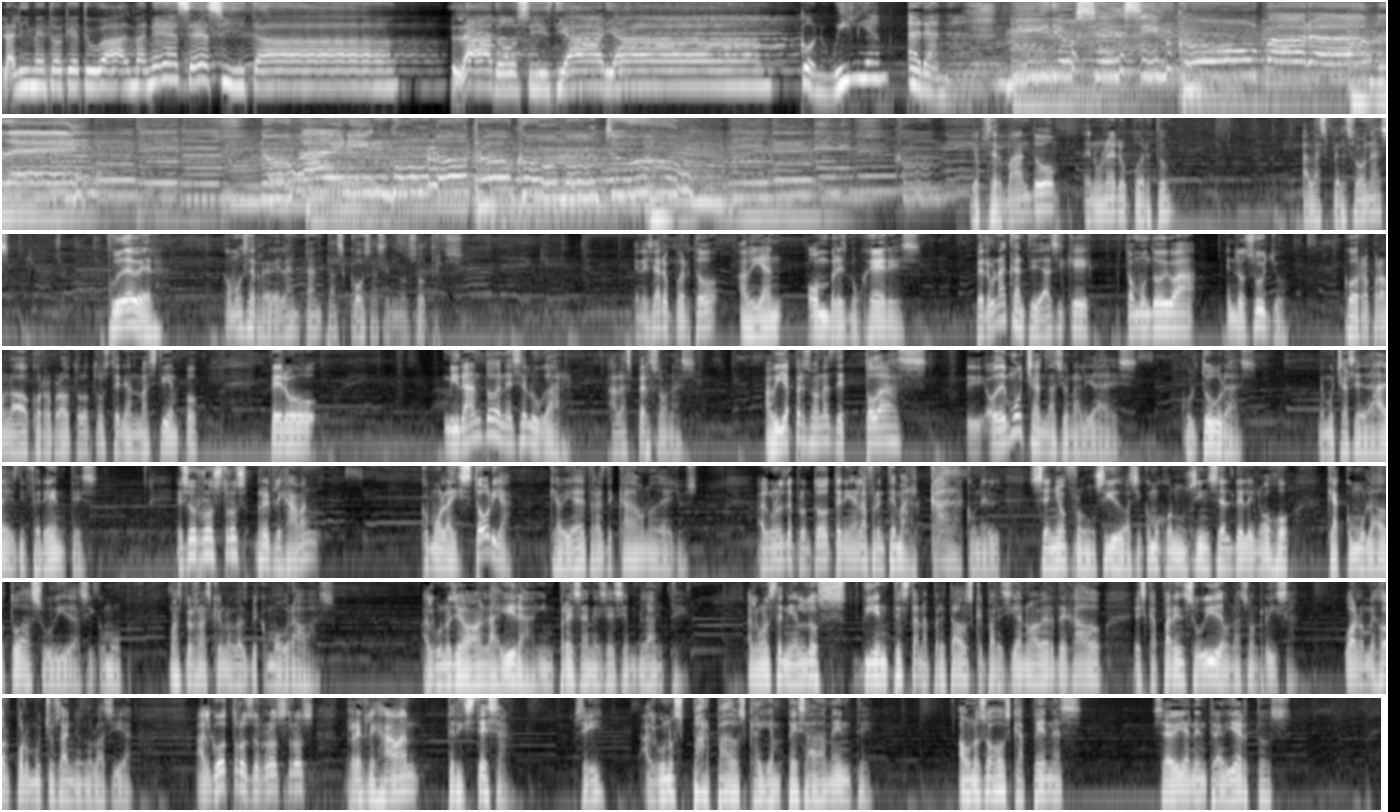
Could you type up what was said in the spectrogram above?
el alimento que tu alma necesita. La dosis diaria. Con William Arana. Mi Dios es incomparable. No hay ningún otro como tú. Y observando en un aeropuerto a las personas, pude ver cómo se revelan tantas cosas en nosotros. En ese aeropuerto habían hombres, mujeres, pero una cantidad así que todo el mundo iba en lo suyo. Corra para un lado, corra para otro, otros tenían más tiempo. Pero mirando en ese lugar a las personas, había personas de todas eh, o de muchas nacionalidades, culturas, de muchas edades diferentes. Esos rostros reflejaban como la historia que había detrás de cada uno de ellos. Algunos de pronto tenían la frente marcada con el ceño fruncido, así como con un cincel del enojo que ha acumulado toda su vida, así como más personas que uno las ve como bravas. Algunos llevaban la ira impresa en ese semblante. Algunos tenían los dientes tan apretados que parecía no haber dejado escapar en su vida una sonrisa, o a lo mejor por muchos años no lo hacía. Algo otros rostros reflejaban tristeza, ¿sí? Algunos párpados caían pesadamente, a unos ojos que apenas se veían entreabiertos.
